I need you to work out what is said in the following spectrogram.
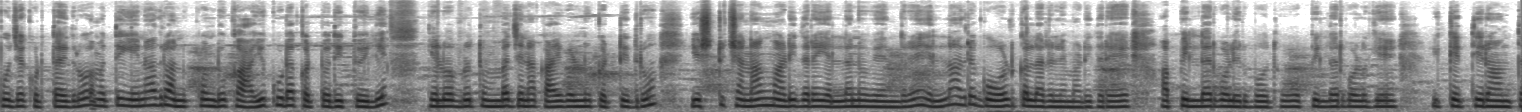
ಪೂಜೆ ಕೊಡ್ತಾಯಿದ್ರು ಮತ್ತು ಏನಾದರೂ ಅಂದ್ಕೊಂಡು ಕಾಯಿ ಕೂಡ ಕಟ್ಟೋದಿತ್ತು ಇಲ್ಲಿ. ಕೆಲವೊಬ್ಬರು ತುಂಬ ಜನ ಕಾಯಿಗಳನ್ನು ಕಟ್ಟಿದ್ರು. ಎಷ್ಟು ಚೆನ್ನಾಗಿ ಮಾಡಿದ್ದಾರೆ ಎಲ್ಲನೂ ಅಂದರೆ ಎಲ್ಲ ಆದರೆ ಗೋಲ್ಡ್ ಕಲರಲ್ಲೇ ಮಾಡಿದ್ದಾರೆ. ಆ ಪಿಲ್ಲರ್ಗಳಿರ್ಬೋದು ಪಿಲ್ಲರ್ಗಳಿಗೆ ಈ ಕೆತ್ತಿರೋ ಅಂಥ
